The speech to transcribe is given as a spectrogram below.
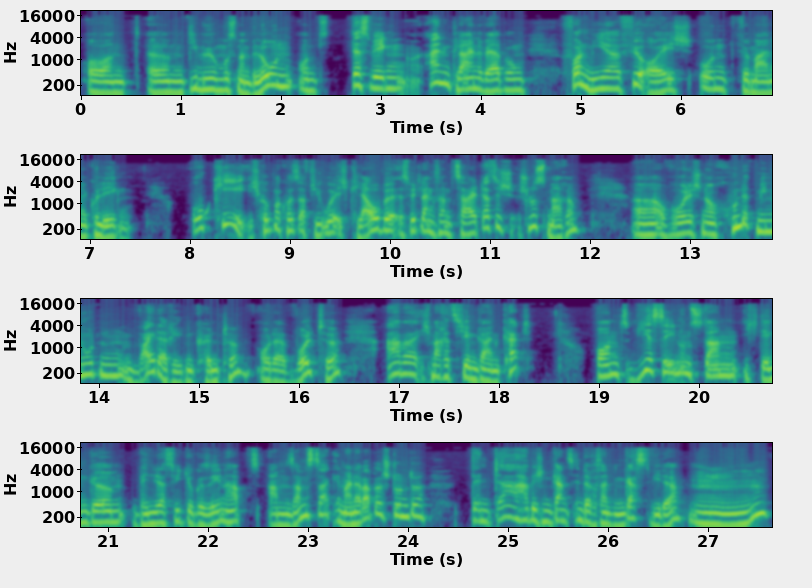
und ähm, die Mühe muss man belohnen und deswegen eine kleine Werbung von mir für euch und für meine Kollegen. Okay, ich gucke mal kurz auf die Uhr. Ich glaube, es wird langsam Zeit, dass ich Schluss mache äh, obwohl ich noch 100 Minuten weiterreden könnte oder wollte. Aber ich mache jetzt hier einen kleinen Cut. Und wir sehen uns dann, ich denke, wenn ihr das Video gesehen habt, am Samstag in meiner Wappelstunde. Denn da habe ich einen ganz interessanten Gast wieder. Mhm.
